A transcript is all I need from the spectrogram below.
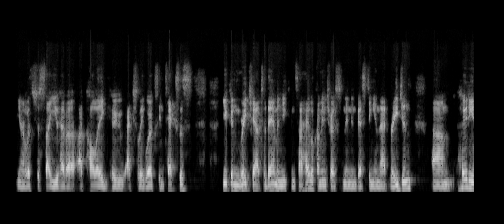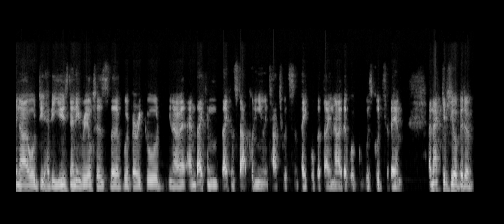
you know, let's just say you have a, a colleague who actually works in Texas. You can reach out to them and you can say, "Hey, look, I'm interested in investing in that region. Um, who do you know, or do you, have you used any realtors that were very good? You know, and they can they can start putting you in touch with some people that they know that were, was good for them." and that gives you a bit of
